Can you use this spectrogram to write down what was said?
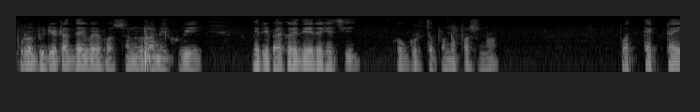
পুরো ভিডিওটা দেখবে কোশ্চেনগুলো আমি খুবই ভেরিফাই করে দিয়ে রেখেছি, খুব গুরুত্বপূর্ণ প্রশ্ন। প্রত্যেকটাই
